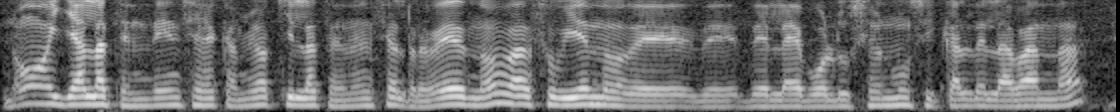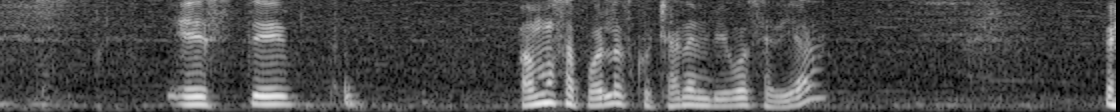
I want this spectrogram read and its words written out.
no, ya la tendencia ya cambió, aquí la tendencia al revés, ¿no? Va subiendo de, de, de la evolución musical de la banda. Este, ¿vamos a poderla escuchar en vivo ese día?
